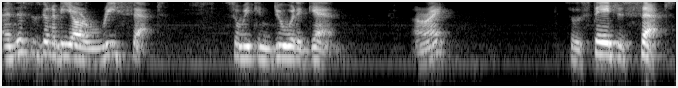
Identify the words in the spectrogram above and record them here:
and this is going to be our reset so we can do it again. All right? So the stage is set.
